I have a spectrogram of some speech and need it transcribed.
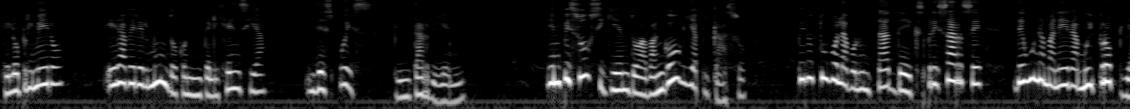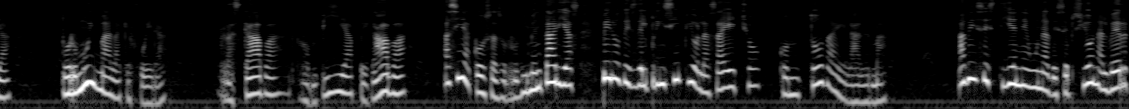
que lo primero era ver el mundo con inteligencia y después pintar bien. Empezó siguiendo a Van Gogh y a Picasso, pero tuvo la voluntad de expresarse de una manera muy propia, por muy mala que fuera. Rascaba, rompía, pegaba, hacía cosas rudimentarias, pero desde el principio las ha hecho con toda el alma. A veces tiene una decepción al ver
